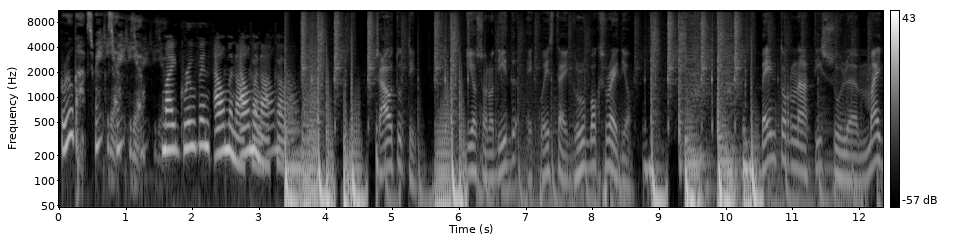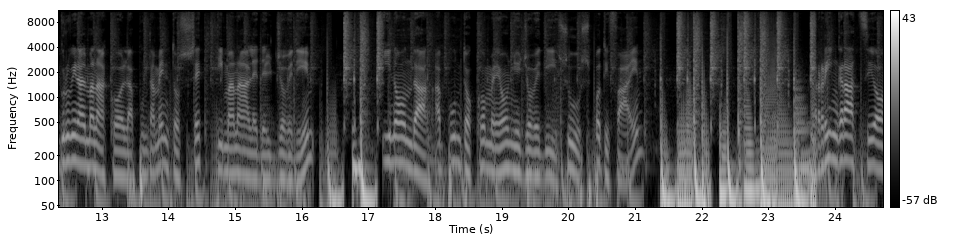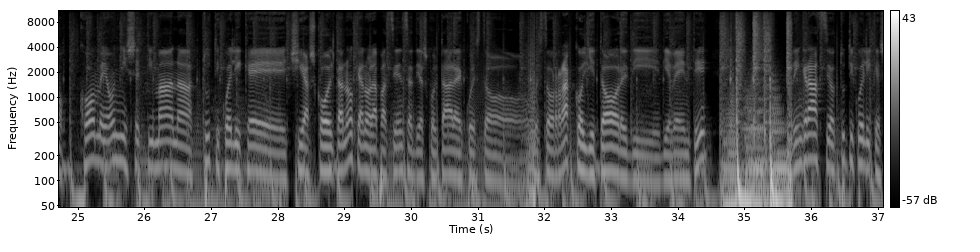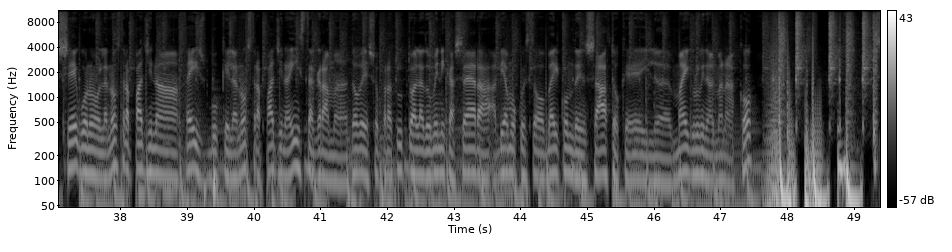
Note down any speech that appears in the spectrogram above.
Brewbox Radio. Radio. My Groovin Almanacco. Almanacco. Ciao a tutti, io sono Did e questa è Groovebox Radio. Bentornati sul My Groovin Almanacco, l'appuntamento settimanale del giovedì. In onda appunto come ogni giovedì su Spotify Ringrazio come ogni settimana tutti quelli che ci ascoltano, che hanno la pazienza di ascoltare questo, questo raccoglitore di, di eventi. Ringrazio tutti quelli che seguono la nostra pagina Facebook e la nostra pagina Instagram, dove soprattutto alla domenica sera abbiamo questo bel condensato che è il My Groovin Almanacco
